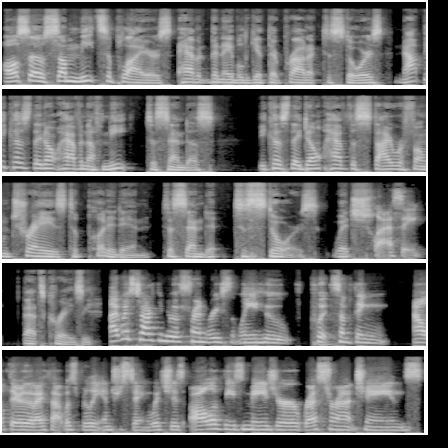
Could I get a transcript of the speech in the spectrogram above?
Also, some meat suppliers haven't been able to get their product to stores, not because they don't have enough meat to send us, because they don't have the styrofoam trays to put it in to send it to stores, which Classy. that's crazy. I was talking to a friend recently who put something out there that I thought was really interesting, which is all of these major restaurant chains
